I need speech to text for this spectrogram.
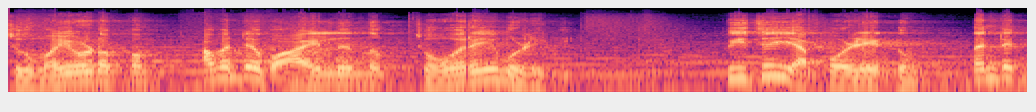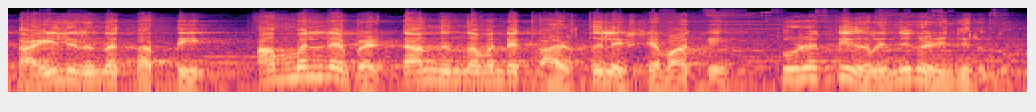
ചുമയോടൊപ്പം അവന്റെ വായിൽ നിന്നും ചോരയും ഒഴുകി. വിജയ് അപ്പോഴേക്കും തന്റെ കയ്യിലിരുന്ന കത്തി അമ്മലിനെ വെട്ടാൻ നിന്നവന്റെ കഴുത്ത് ലക്ഷ്യമാക്കി തുഴക്കി എറിഞ്ഞു കഴിഞ്ഞിരുന്നു.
